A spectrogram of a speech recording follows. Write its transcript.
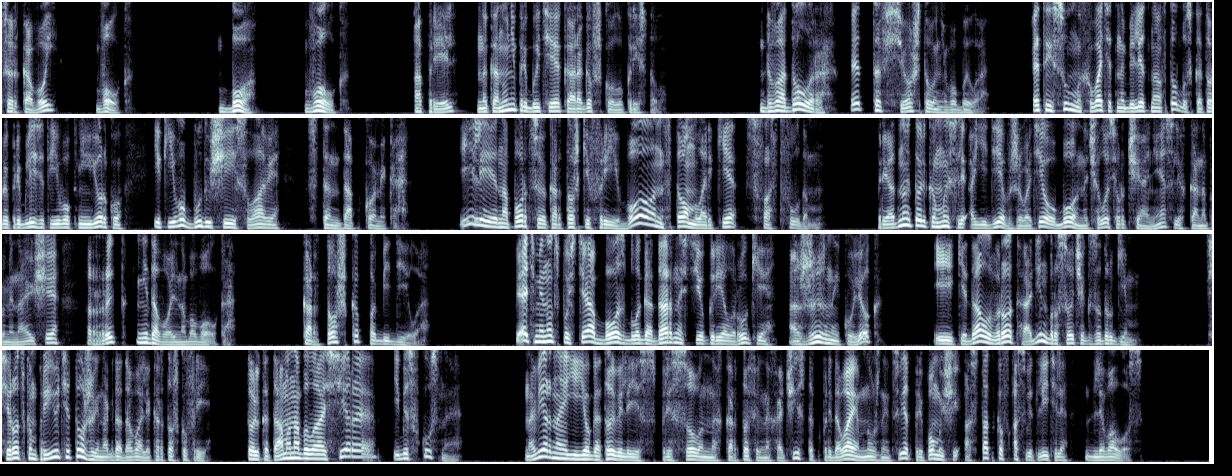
Цирковой волк. Бо. Волк. Апрель. Накануне прибытия Карага в школу Кристал. Два доллара — это все, что у него было. Этой суммы хватит на билет на автобус, который приблизит его к Нью-Йорку и к его будущей славе стендап-комика. Или на порцию картошки фри вон в том ларьке с фастфудом. При одной только мысли о еде в животе у Бо началось урчание, слегка напоминающее рык недовольного волка. Картошка победила. Пять минут спустя Бо с благодарностью грел руки, а жирный кулек и кидал в рот один брусочек за другим. В сиротском приюте тоже иногда давали картошку фри, только там она была серая и безвкусная. Наверное, ее готовили из спрессованных картофельных очисток, придавая им нужный цвет при помощи остатков осветлителя для волос.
